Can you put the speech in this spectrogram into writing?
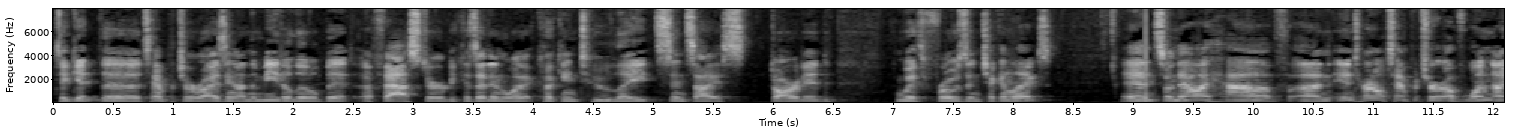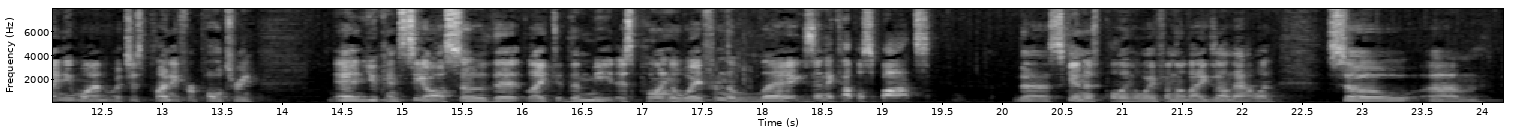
to get the temperature rising on the meat a little bit uh, faster because I didn't want it cooking too late since I started with frozen chicken legs. And so now I have an internal temperature of 191, which is plenty for poultry and you can see also that like the meat is pulling away from the legs in a couple spots. The skin is pulling away from the legs on that one. So um,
